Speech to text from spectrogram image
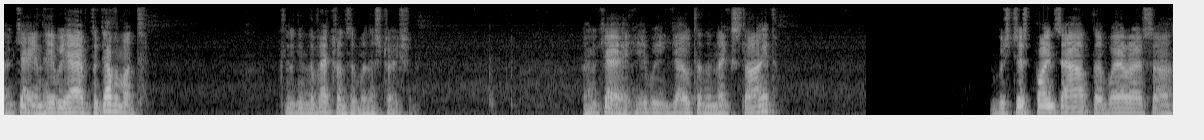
Okay, and here we have the government, including the Veterans Administration. Okay, here we go to the next slide, which just points out that whereas uh,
